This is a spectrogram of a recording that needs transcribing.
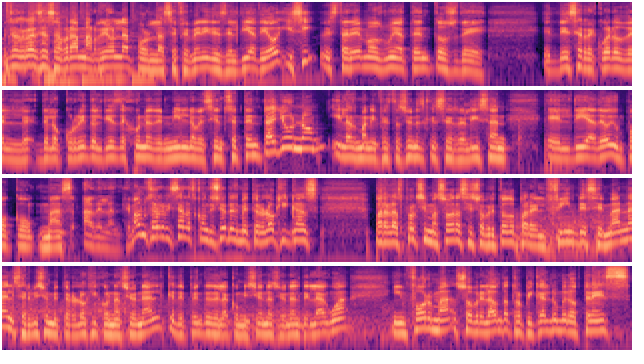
Muchas gracias Abraham Arriola por las efemérides del día de hoy y sí, estaremos muy atentos de de ese recuerdo del, lo ocurrido el 10 de junio de 1971 y las manifestaciones que se realizan el día de hoy un poco más adelante. Vamos a revisar las condiciones meteorológicas para las próximas horas y sobre todo para el fin de semana. El Servicio Meteorológico Nacional, que depende de la Comisión Nacional del Agua, informa sobre la onda tropical número 3,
